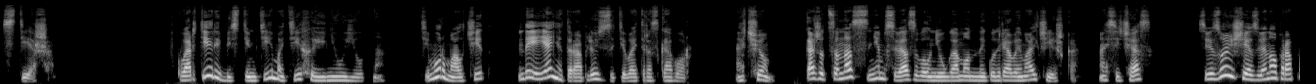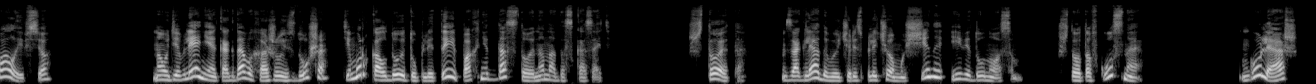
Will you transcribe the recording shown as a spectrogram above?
Стеша. В квартире без Тим-Тима тихо и неуютно. Тимур молчит, да и я не тороплюсь затевать разговор. О чем? Кажется, нас с ним связывал неугомонный кудрявый мальчишка. А сейчас? Связующее звено пропало, и все. На удивление, когда выхожу из душа, Тимур колдует у плиты и пахнет достойно, надо сказать. Что это? Заглядываю через плечо мужчины и веду носом. Что-то вкусное? Гуляш,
